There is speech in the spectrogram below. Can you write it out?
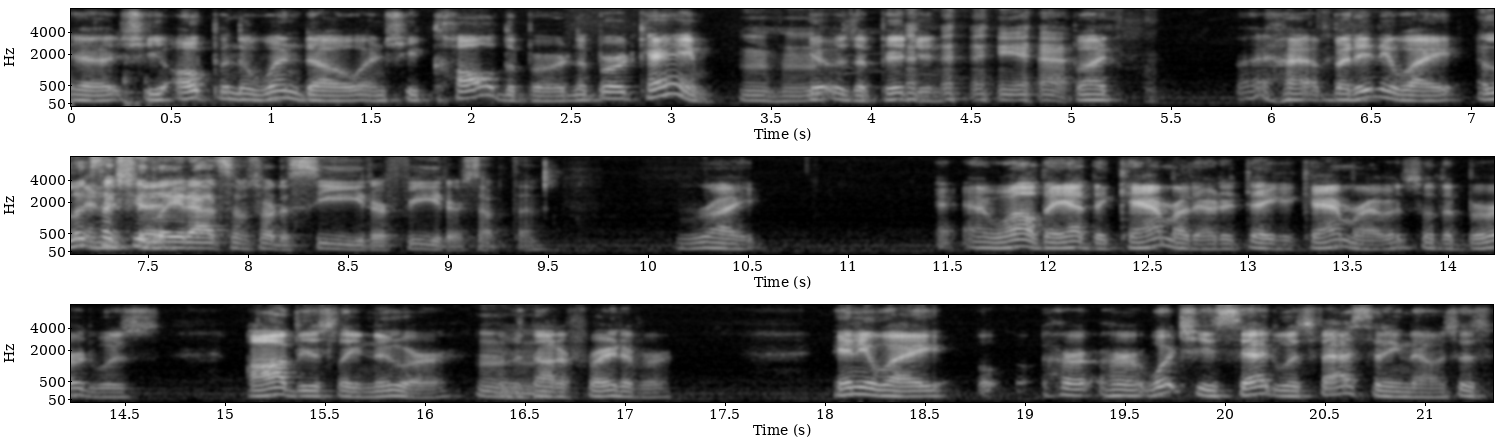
uh, she opened the window and she called the bird and the bird came. Mm-hmm. It was a pigeon. yeah. But uh, but anyway, it looks like she laid out some sort of seed or feed or something. Right. And well, they had the camera there to take a camera of it, so the bird was obviously knew her. Mm-hmm. was not afraid of her. Anyway, her her what she said was fascinating though. It says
